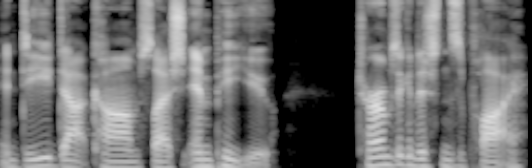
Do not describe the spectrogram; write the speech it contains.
Indeed.com slash MPU. Terms and conditions apply.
